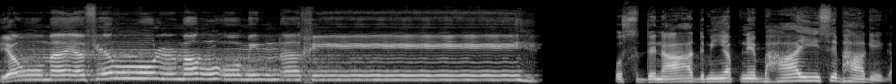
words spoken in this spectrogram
یوم یفر المرء من أخيه اس دن آدمی اپنے بھائی سے بھاگے گا۔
